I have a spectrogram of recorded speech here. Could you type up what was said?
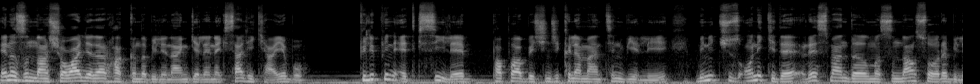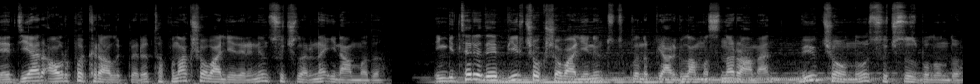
En azından şövalyeler hakkında bilinen geleneksel hikaye bu. Filip'in etkisiyle Papa 5. Clement'in birliği 1312'de resmen dağılmasından sonra bile diğer Avrupa krallıkları tapınak şövalyelerinin suçlarına inanmadı. İngiltere'de birçok şövalyenin tutuklanıp yargılanmasına rağmen büyük çoğunluğu suçsuz bulundu.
